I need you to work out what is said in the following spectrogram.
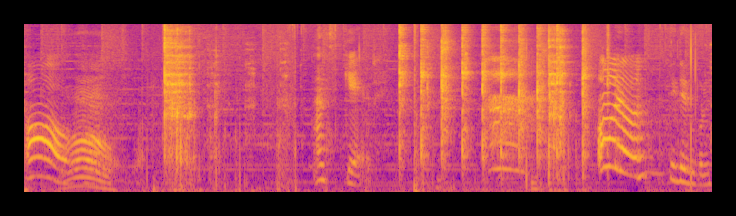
Oh. Oh, I'm scared. Oh my god. Hey, everybody.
